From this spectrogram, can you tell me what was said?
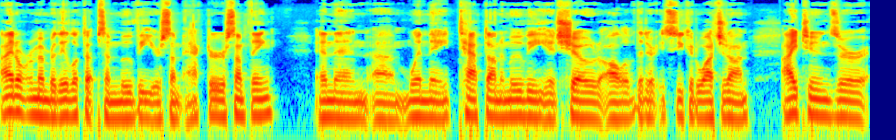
I don't remember, they looked up some movie or some actor or something. And then, um, when they tapped on a movie, it showed all of the, so you could watch it on iTunes or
